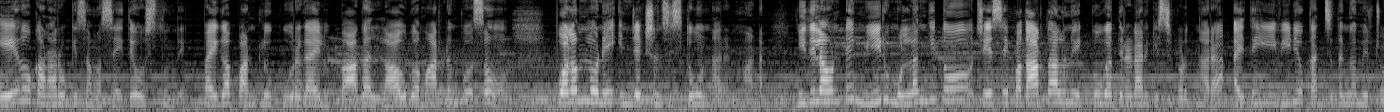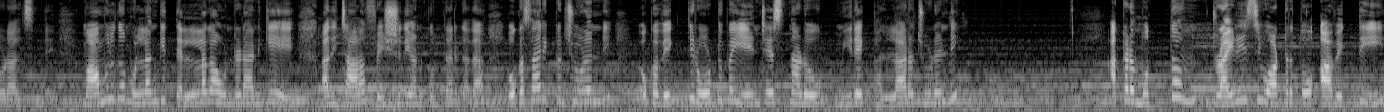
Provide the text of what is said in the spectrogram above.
ఏదో ఒక అనారోగ్య సమస్య అయితే వస్తుంది. పైగా పండ్లు కూరగాయలు బాగా లావుగా మారడం కోసం పొలంలోనే ఇంజెక్షన్స్ ఇస్తూ ఉన్నారనమాట ఇదిలా ఉంటే మీరు ముల్లంగితో చేసే పదార్థాలను ఎక్కువగా తినడానికి ఇష్టపడుతున్నారా? అయితే ఈ వీడియో ఖచ్చితంగా మీరు చూడాల్సిందే. మామూలుగా ముల్లంగి తెల్లగా ఉండడానికే అది చాలా ఫ్రెష్ది అనుకుంటారు కదా. ఒకసారి ఇక్కడ చూడండి. ఒక వ్యక్తి రోడ్డుపై ఏం చేస్తున్నాడో మీరే కల్లారా చూడండి. అక్కడ మొత్తం డ్రైనేజీ వాటర్తో ఆ వ్యక్తి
